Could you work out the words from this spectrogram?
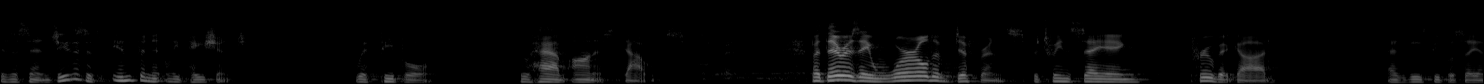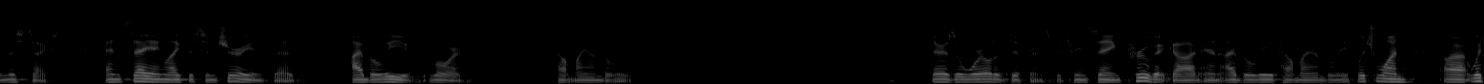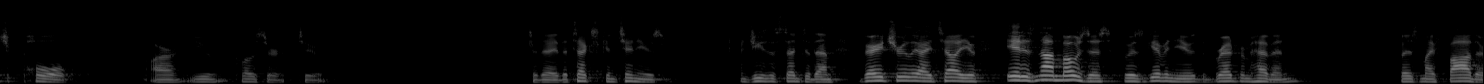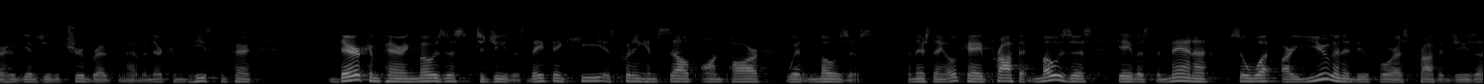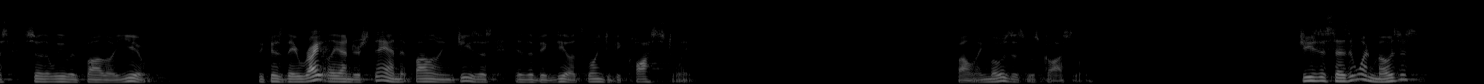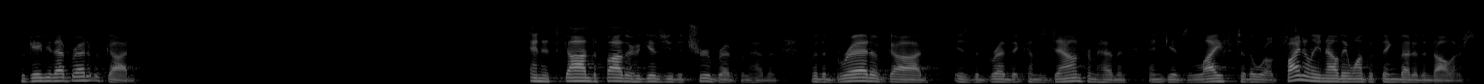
is a sin. Jesus is infinitely patient with people who have honest doubts. But there is a world of difference between saying, Prove it, God, as these people say in this text, and saying, like the centurion says, I believe, Lord, help my unbelief. There is a world of difference between saying, Prove it, God, and I believe, help my unbelief. Which one, uh, which pole are you closer to? Today. The text continues. Jesus said to them, Very truly I tell you, it is not Moses who has given you the bread from heaven, but it's my Father who gives you the true bread from heaven. They're, he's comparing, they're comparing Moses to Jesus. They think he is putting himself on par with Moses. And they're saying, okay, prophet Moses gave us the manna, so what are you going to do for us, prophet Jesus, so that we would follow you? Because they rightly understand that following Jesus is a big deal. It's going to be costly. Following Moses was costly. Jesus says it wasn't Moses who gave you that bread, it was God. And it's God the Father who gives you the true bread from heaven. For the bread of God is the bread that comes down from heaven and gives life to the world. Finally, now they want the thing better than dollars.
